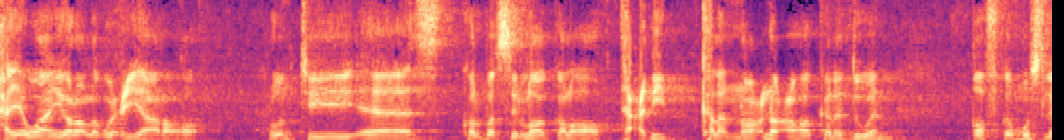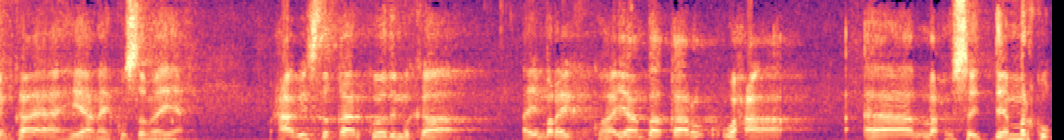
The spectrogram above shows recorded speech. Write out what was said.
xayawaan yaroo lagu ciyaaro oo runtii kolba si loo galo oo tacdiib kala noocnoocahoo kala duwan qofka muslimkaa ay ahiyaan ay ku sameeyaan maxaabiista qaarkood iminka ay maraykanku hayaanba qaar waxaa la xusay. Dee markuu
